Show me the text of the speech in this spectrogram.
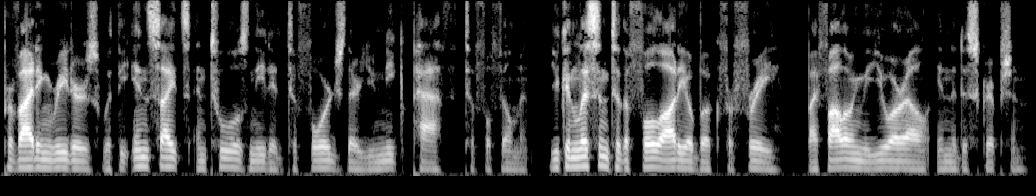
providing readers with the insights and tools needed to forge their unique path to fulfillment. You can listen to the full audiobook for free by following the URL in the description.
